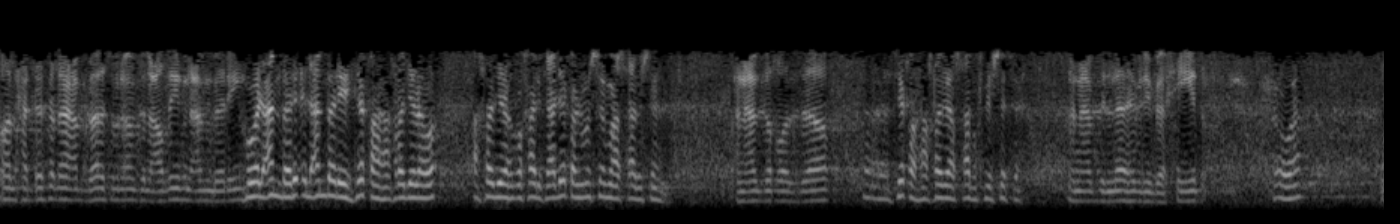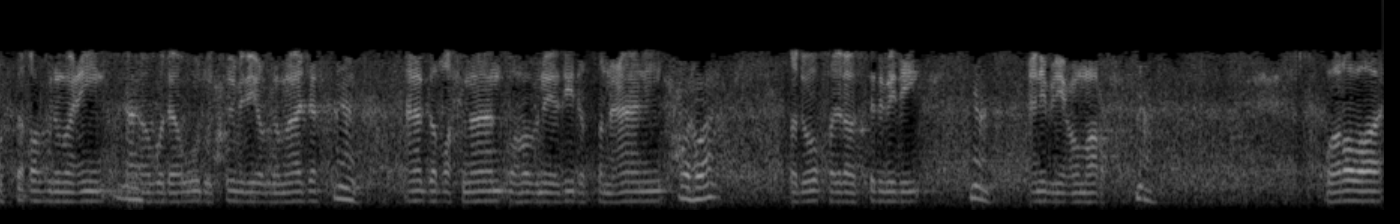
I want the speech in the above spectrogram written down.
قال حدثنا عباس بن عبد العظيم العنبري. هو العنبري العنبري ثقة أخرج له أخرج له البخاري تعليقا ومسلم وأصحاب السنة. عن عبد الرزاق. آه، ثقة أخرج أصحاب في الستة. عن عبد الله بن بحير. هو مصطفى بن معين نعم. وابو داود والترمذي وابن ماجه. نعم. عن عبد الرحمن وهو ابن يزيد الصنعاني. وهو؟ صدوق له الترمذي. نعم. عن ابن عمر. نعم. وروى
